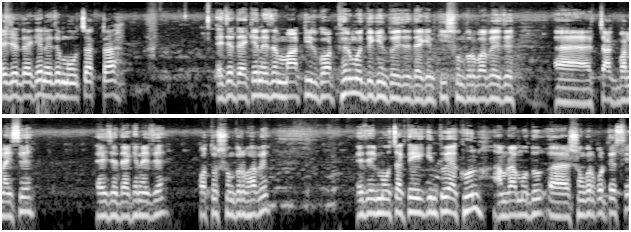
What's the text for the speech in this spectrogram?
এই যে দেখেন, এই যে মৌচাকটা, এই যে দেখেন, এই যে মাটির গর্তের মধ্যে কিন্তু, এই যে দেখেন কি সুন্দরভাবে এই যে চাক বানাইছে। এই যে দেখেন, এই যে কত সুন্দরভাবে এই যে মৌচাক থেকে কিন্তু এখন আমরা মধু সংগ্রহ করতেছি।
